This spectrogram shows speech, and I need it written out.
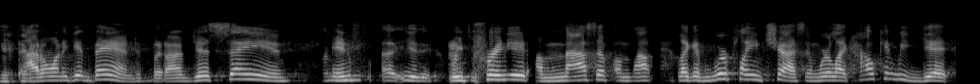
I don't want to get banned, but I'm just saying I mean, uh, we printed a massive amount. Like if we're playing chess and we're like, how can we get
